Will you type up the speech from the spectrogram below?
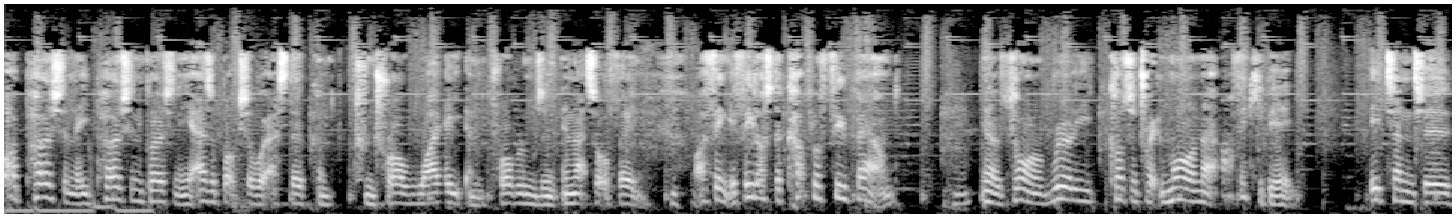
I personally, personally, personally, as a boxer who has to con- control weight and problems and, and that sort of thing, I think if he lost a couple of few pound, mm-hmm. you know, someone really concentrating more on that, I think he'd be, he'd turn into,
